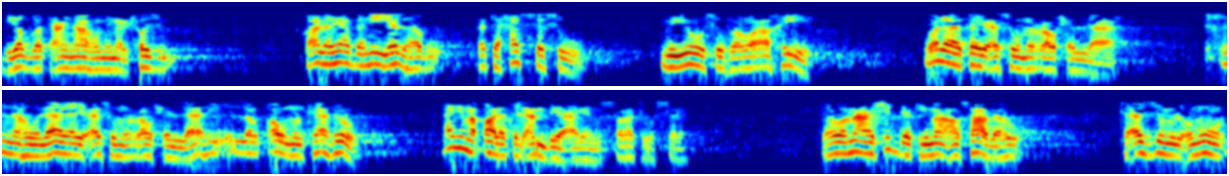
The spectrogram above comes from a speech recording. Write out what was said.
ابيضت عيناه من الحزن. قال يا بني يذهبوا فتحسسوا من يوسف وأخيه ولا تيأسوا من روح الله. إنه لا ييأس من روح الله إلا القوم الكافرون. هذه مقالة الأنبياء عليهم الصلاة والسلام. فهو مع شدة ما أصابه تأزم الأمور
